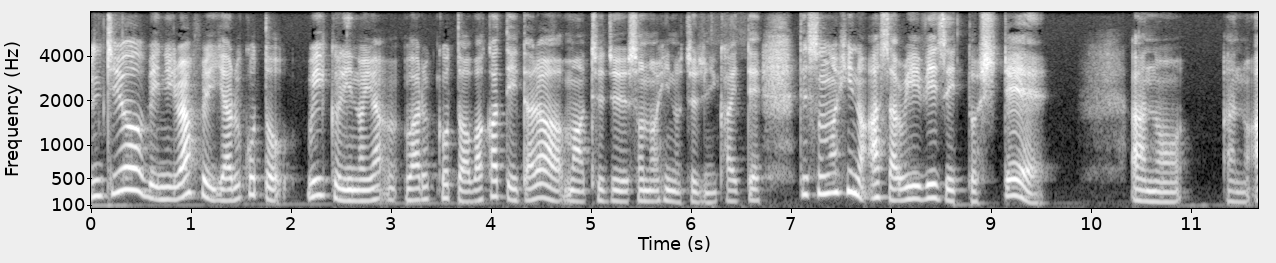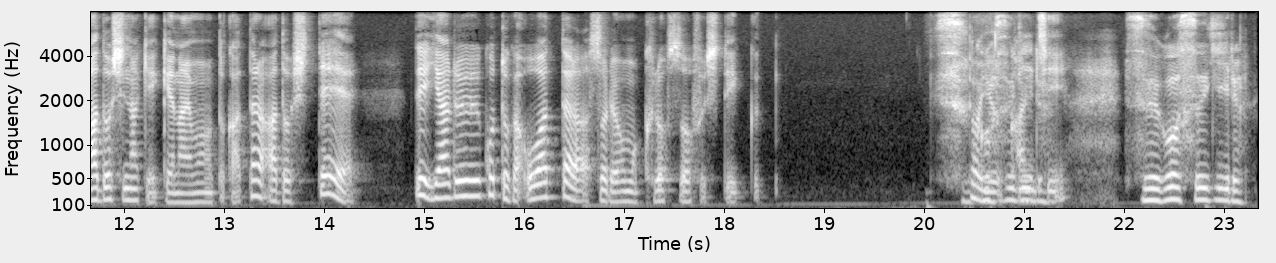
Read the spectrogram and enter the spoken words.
日曜日にラフリーやること、ウィークリーのや、割ることは分かっていたら、まあ、to do、その日の to do に書いて、で、その日の朝、リビジットして、あの、あの、アドしなきゃいけないものとかあったらアドして、で、やることが終わったら、それをもう cross off していくすというごすぎる。感じ。すごすぎる。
